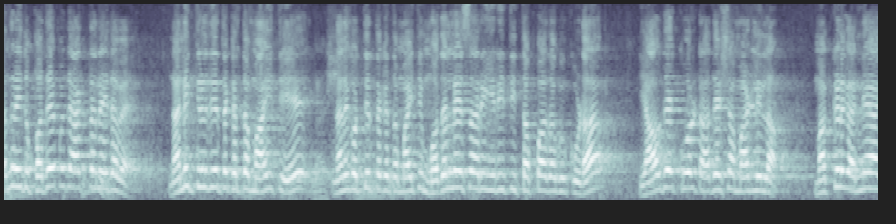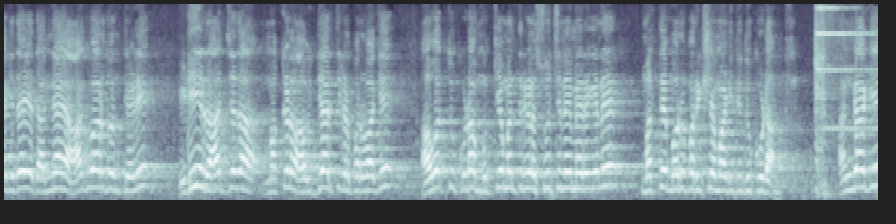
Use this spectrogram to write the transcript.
ಅಂದ್ರೆ ಇದು ಪದೇ ಪದೇ ಆಗ್ತಾನೆ ಇದಾವೆ ನನಗ್ ತಿಳಿದಿರ್ತಕ್ಕಂಥ ಮಾಹಿತಿ, ನನಗೆ ಗೊತ್ತಿರ್ತಕ್ಕಂಥ ಮಾಹಿತಿ ಮೊದಲನೇ ಸಾರಿ ಈ ರೀತಿ ತಪ್ಪಾದಾಗೂ ಕೂಡ ಯಾವುದೇ ಕೋರ್ಟ್ ಆದೇಶ ಮಾಡಲಿಲ್ಲ. ಮಕ್ಕಳಿಗೆ ಅನ್ಯಾಯ ಆಗಿದೆ, ಇದು ಅನ್ಯಾಯ ಆಗಬಾರ್ದು ಅಂತೇಳಿ ಇಡೀ ರಾಜ್ಯದ ಮಕ್ಕಳು, ಆ ವಿದ್ಯಾರ್ಥಿಗಳ ಪರವಾಗಿ ಅವತ್ತು ಕೂಡ ಮುಖ್ಯಮಂತ್ರಿಗಳ ಸೂಚನೆ ಮೇರೆಗೆನೆ ಮತ್ತೆ ಮರುಪರೀಕ್ಷೆ ಮಾಡಿದ್ದು ಕೂಡ. ಹಂಗಾಗಿ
